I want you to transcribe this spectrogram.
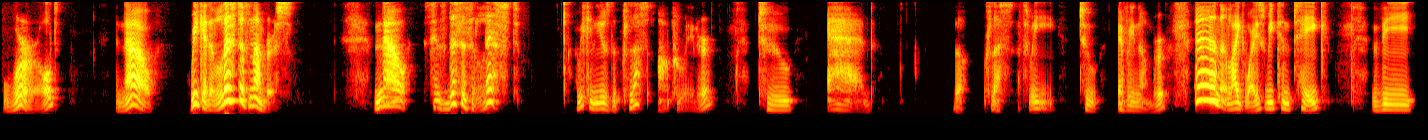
world. And now we get a list of numbers. Now, since this is a list, we can use the plus operator to add the plus 3 to every number. And likewise, we can take the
